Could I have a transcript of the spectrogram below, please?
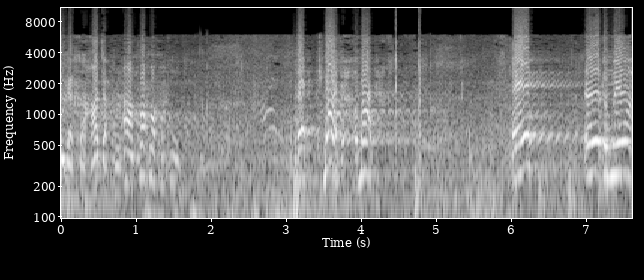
慢点喝哈，这会儿。啊，好好好。哎，慢点喝，慢点。哎，呃，怎么样？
